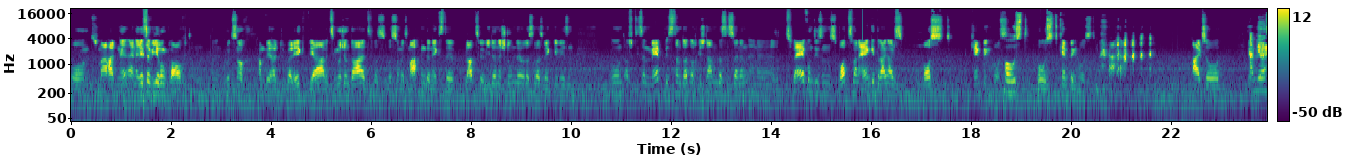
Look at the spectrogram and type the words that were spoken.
Und man halt eine, eine Reservierung braucht. Und dann kurz noch haben wir halt überlegt, ja, jetzt sind wir schon da, jetzt, was, was sollen wir jetzt machen? Der nächste Platz wäre wieder eine Stunde oder sowas weg gewesen. Und auf dieser Map ist dann dort auch gestanden, dass es so einen, eine zwei von diesen Spots waren eingetragen als Host, Camping Host. Host. Host, Camping Host. also der, wir uns,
